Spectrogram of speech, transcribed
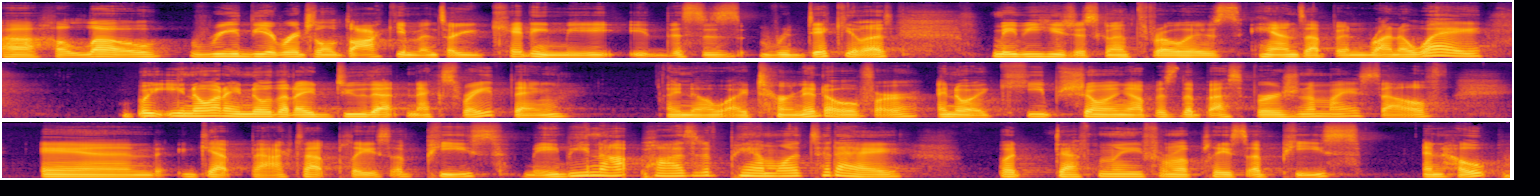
uh, hello, read the original documents. Are you kidding me? This is ridiculous. Maybe he's just going to throw his hands up and run away. But you know what? I know that I do that next right thing. I know I turn it over. I know I keep showing up as the best version of myself. and get back to that place of peace. Maybe not positive Pamela today, but definitely from a place of peace and hope.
